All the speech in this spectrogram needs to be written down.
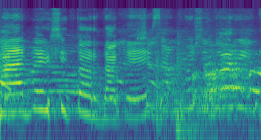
Mai avem și tort dacă e. Și dorință. Da,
